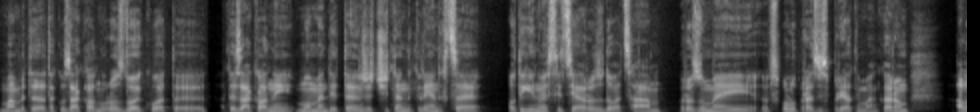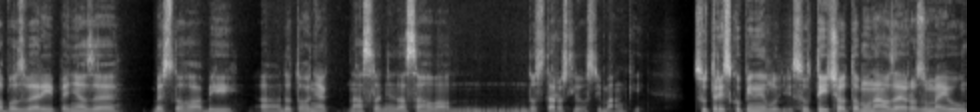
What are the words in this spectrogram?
máme teda takú základnú rozdvojku a to je, a ten základný moment je ten, že či ten klient chce o tých investíciách rozhodovať sám, rozumej v spolupráci s prijatým bankárom, alebo zverí peniaze bez toho, aby do toho nejak následne zasahoval do starostlivosti banky. Sú tri skupiny ľudí. Sú tí, čo tomu naozaj rozumejú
